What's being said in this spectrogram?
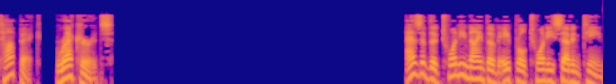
Topic Records. As of 29 April 2017,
